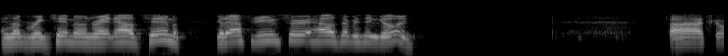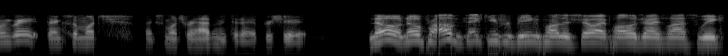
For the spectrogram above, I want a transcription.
And let me bring Tim on right now. Tim, good afternoon, sir. How's everything going? Uh, it's going great. Thanks so much. Thanks so much for having me today. I appreciate it. No, no problem. Thank you for being a part of the show. I apologize last week.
